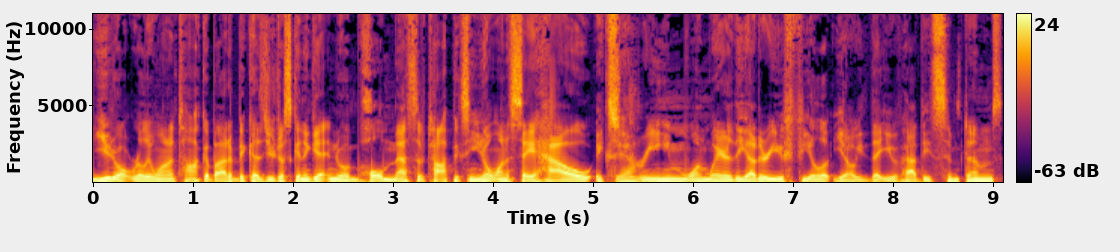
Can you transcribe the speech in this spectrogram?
You don't really want to talk about it because you're just going to get into a whole mess of topics and you don't want to say how extreme one way or the other you feel, you know, that you have these symptoms.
